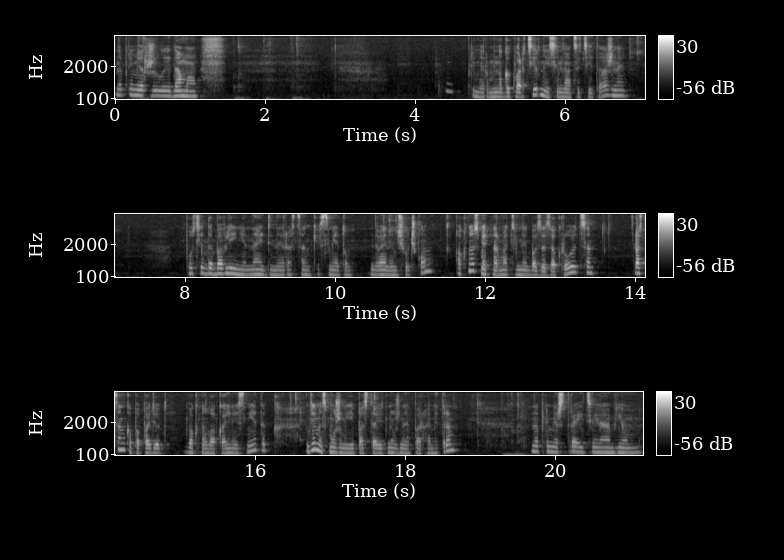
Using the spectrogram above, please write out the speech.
например, жилые дома, например, многоквартирные, 17-этажные. После добавления найденной расценки в смету двойным щелчком окно смет нормативной базы закроется, расценка попадет в окно локальной сметы, где мы сможем ей поставить нужные параметры, например, строительный объем.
